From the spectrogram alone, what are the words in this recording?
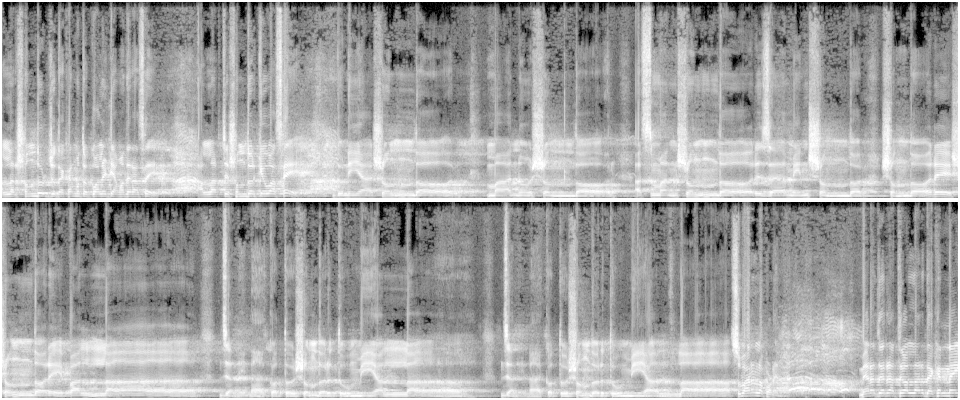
আল্লাহর সৌন্দর্য দেখার মতো কোয়ালিটি আমাদের আছে? আল্লাহর চেয়ে সুন্দর কেউ আছে? দুনিয়া সুন্দর, মানুষ সুন্দর, আসমান সুন্দর, জমিন সুন্দর, সুন্দরে সুন্দরে পাল্লা। জানি না কত সুন্দর তুমি আল্লাহ, জানি না কত সুন্দর তুমি আল্লাহ। সুবহানাল্লাহ পড়েন। মেরাজের রাতে আল্লাহর দেখেন নাই,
